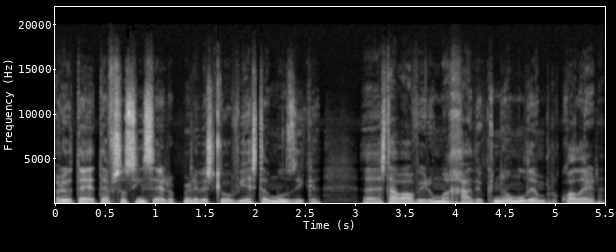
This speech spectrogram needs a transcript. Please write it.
Olha, eu até, até sou sincero, a primeira vez que eu ouvi esta música, ah, estava a ouvir uma rádio que não me lembro qual era,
